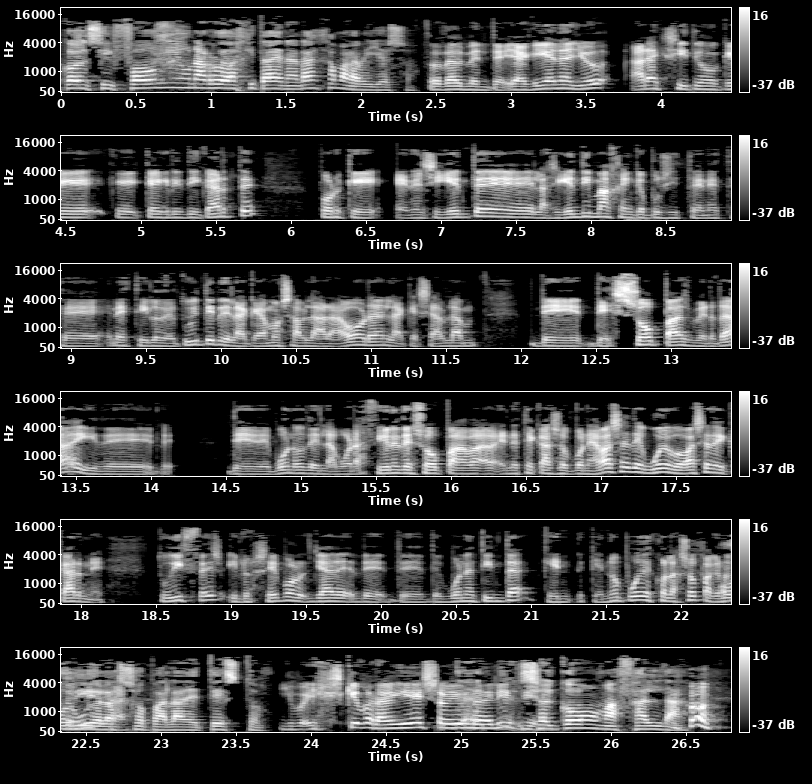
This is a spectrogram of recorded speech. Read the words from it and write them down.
Con sifón y una rodajita de naranja, maravilloso. Totalmente. Y aquí, Ana, yo ahora sí tengo que, que- que criticarte porque en el siguiente, la siguiente imagen que pusiste en este, en este hilo de Twitter, de la que vamos a hablar ahora, en la que se hablan de, de sopas, ¿verdad? Y de, de- de, bueno, de elaboraciones de sopa, en este caso pone a base de huevo, a base de carne. Tú dices, y lo sé por- ya de, buena tinta, que, que no puedes con la sopa, que no te Odio gusta. la sopa, la detesto. Yo- es que para mí eso es una delicia. Soy como Mafalda.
